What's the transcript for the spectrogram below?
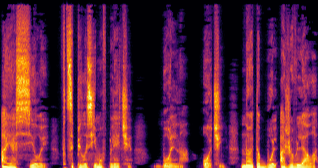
а я силой вцепилась ему в плечи. Больно, очень, но эта боль оживляла,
